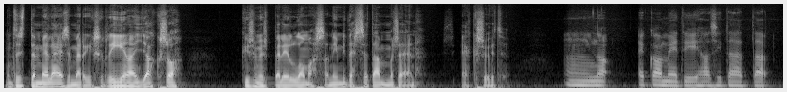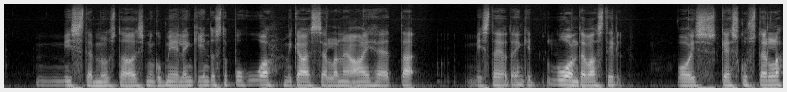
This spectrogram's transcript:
mutta sitten meillä esimerkiksi Riinan jakso kysymyspelin lomassa, niin miten se tämmöiseen eksyit? Mm, No, eka mietin ihan sitä, että mistä minusta olisi niinku mielenkiintoista puhua, mikä olisi sellainen aihe, että mistä jotenkin luontevasti voisi keskustella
